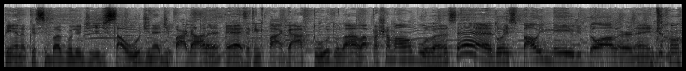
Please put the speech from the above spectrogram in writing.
pena com esse bagulho de, de saúde, né? De Pagar, né? É, você tem que pagar tudo lá. Lá pra chamar uma ambulância é dois pau e meio de dólar, né? Então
